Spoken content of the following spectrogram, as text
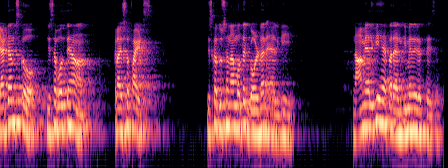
डाइटम्स को जिसे बोलते हैं हम क्राइसोफाइट्स जिसका दूसरा नाम बोलते हैं गोल्डन एल्गी नाम एलगी है, पर एलगी में नहीं रखते इसे।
